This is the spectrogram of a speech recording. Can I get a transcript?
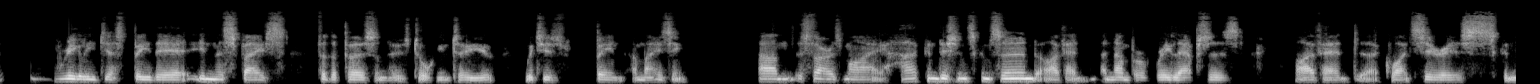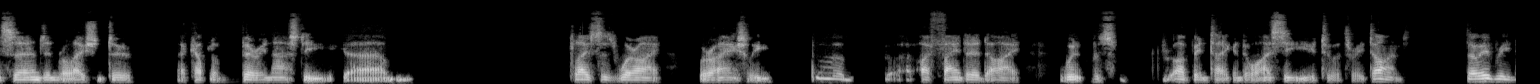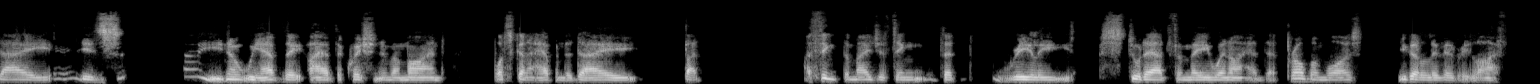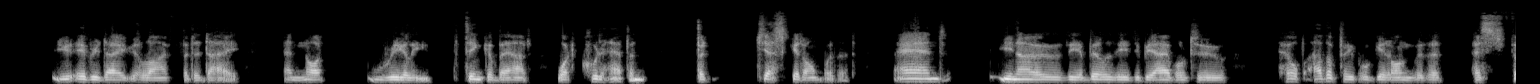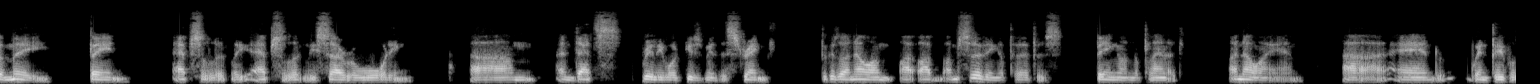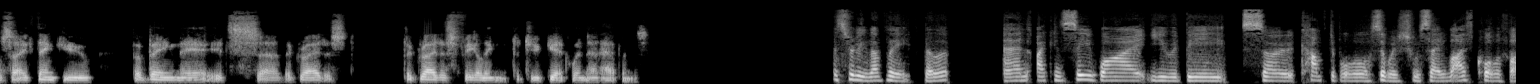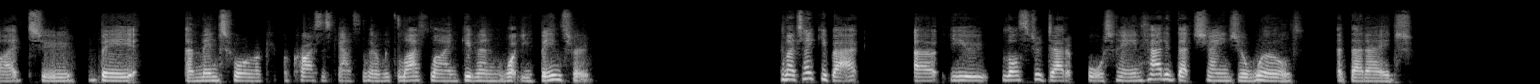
really just be there in the space for the person who's talking to you, which has been amazing. Um, as far as my heart condition is concerned, I've had a number of relapses. I've had uh, quite serious concerns in relation to a couple of very nasty um, places where I where I actually uh, I fainted. I was I've been taken to ICU two or three times. So every day is you know we have the I have the question in my mind what's going to happen today but I think the major thing that really stood out for me when I had that problem was you got to live every life you, every day of your life for today and not really think about what could happen, but just get on with it. And, you know, the ability to be able to help other people get on with it has, for me, been absolutely, absolutely so rewarding. Um, and that's really what gives me the strength because I know I'm, I, am i am serving a purpose being on the planet. I know I am. Uh, and when people say thank you for being there, it's uh, the greatest, the greatest feeling that you get when that happens. That's really lovely, Philip. And I can see why you would be so comfortable, or so we should say life qualified to be a mentor or a crisis counselor with Lifeline, given what you've been through. Can I take you back uh, you lost your dad at 14. How did that change your world at that age?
